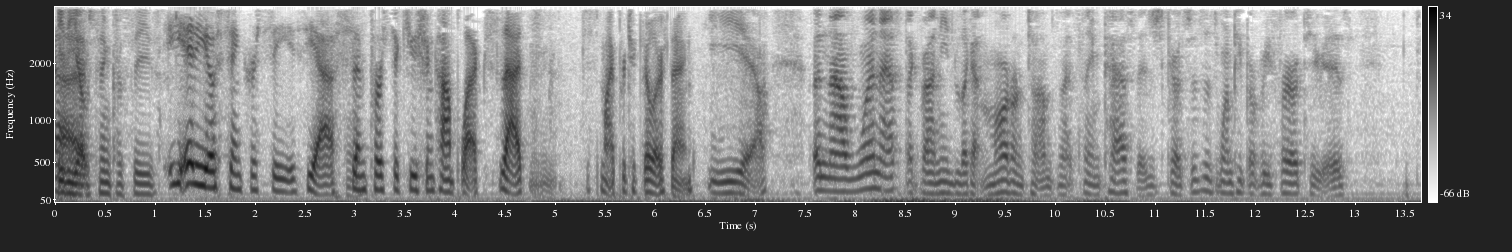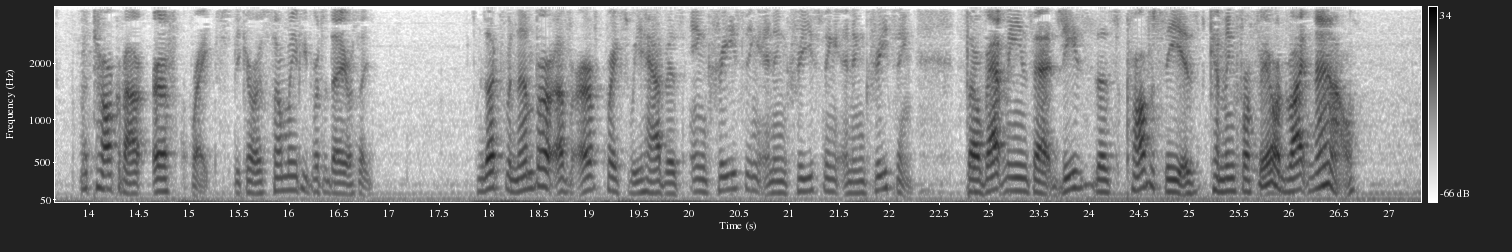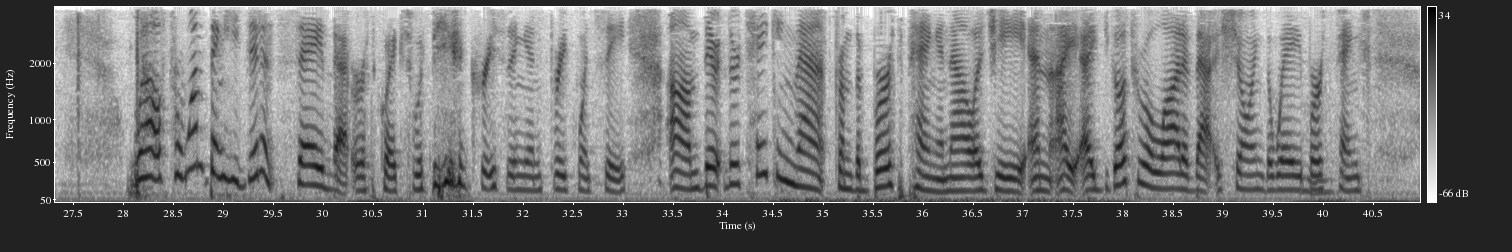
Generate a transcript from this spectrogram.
idiosyncrasies. idiosyncrasies, yes, and persecution complex. That's just my particular thing. Yeah. And now, one aspect that I need to look at in modern times in that same passage, because this is one people refer to, is we talk about earthquakes, because so many people today are saying, look, the number of earthquakes we have is increasing and increasing and increasing. So that means that Jesus' prophecy is coming fulfilled right now. Well, for one thing, he didn't say that earthquakes would be increasing in frequency. Um, they're they're taking that from the birth pang analogy, and I, I go through a lot of that, showing the way birth pangs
